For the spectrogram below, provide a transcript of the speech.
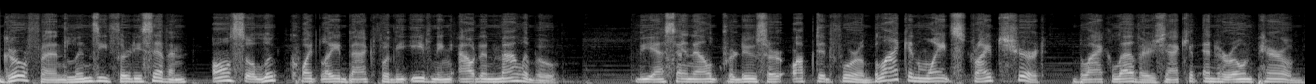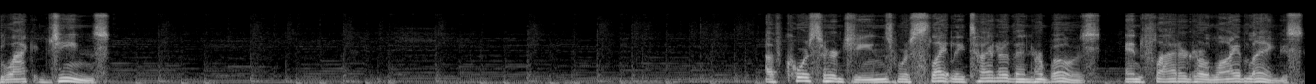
Girlfriend Lindsay 37, also looked quite laid back for the evening out in Malibu. The SNL producer opted for a black and white striped shirt, black leather jacket and her own pair of black jeans. Of course her jeans were slightly tighter than her beau's, and flattered her lithe legs.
